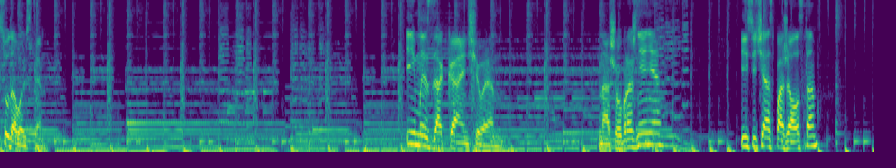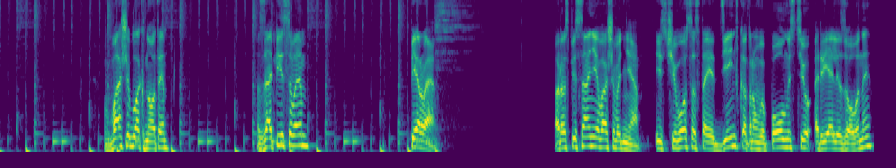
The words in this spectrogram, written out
с удовольствием. И мы заканчиваем наше упражнение. И сейчас, пожалуйста, в ваши блокноты записываем первое. Расписание вашего дня. Из чего состоит день, в котором вы полностью реализованы,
